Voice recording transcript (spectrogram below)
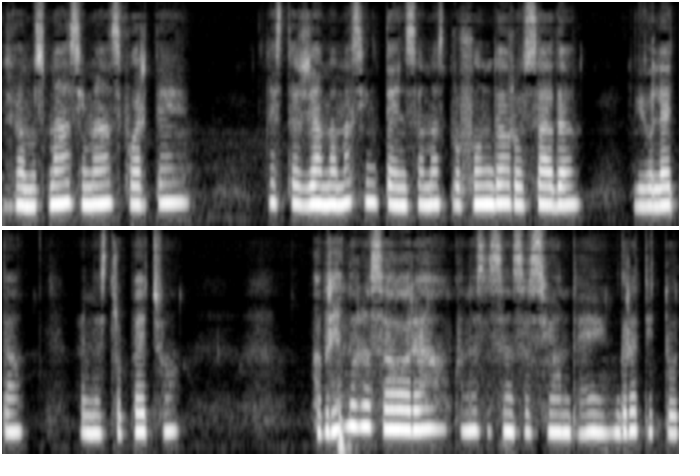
Llevamos más y más fuerte esta llama más intensa, más profunda, rosada, violeta en nuestro pecho, abriéndonos ahora con esa sensación de gratitud.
